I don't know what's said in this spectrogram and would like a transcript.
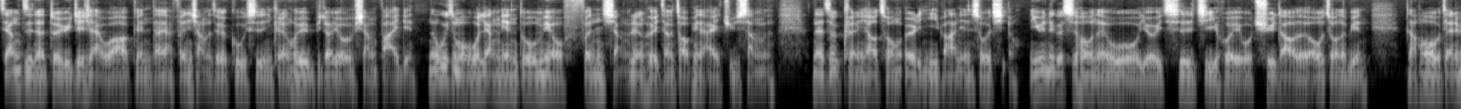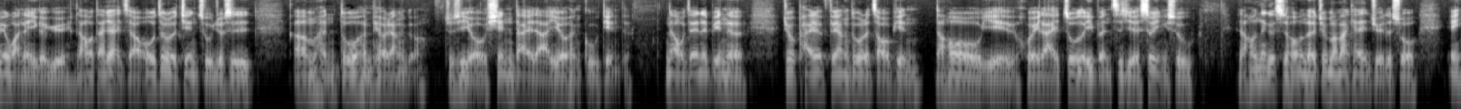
这样子呢，对于接下来我要跟大家分享的这个故事，你可能会比较有想法一点。那为什么我两年多没有分享任何一张照片在 IG 上呢？那这可能要从二零一八年说起哦，因为那个时候呢，我有一次机会，我去到了欧洲那边，然后在那边玩了一个月。然后大家也知道，欧洲的建筑就是，是嗯。很多很漂亮的，就是有现代的，也有很古典的。那我在那边呢，就拍了非常多的照片，然后也回来做了一本自己的摄影书。然后那个时候呢，就慢慢开始觉得说，哎，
